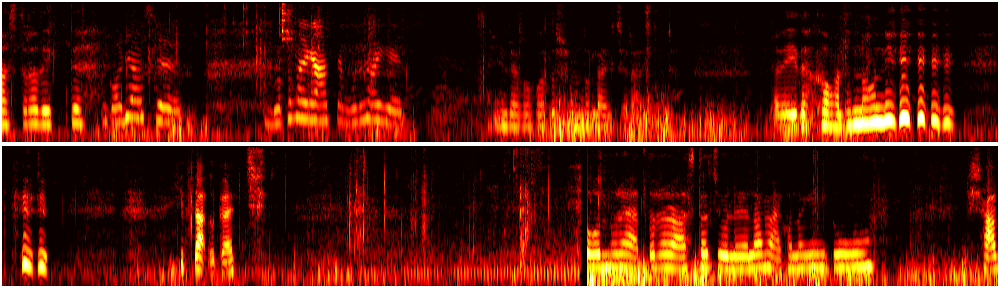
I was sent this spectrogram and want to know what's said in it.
রাস্তাটা দেখতে। এই দেখো কত সুন্দর লাগছে রাস্তাটা। আর এই দেখো আমাদের নৌনি। তাল গাছ বন্ধুরা এতটা রাস্তা চলে এলাম এখনও কিন্তু শাক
